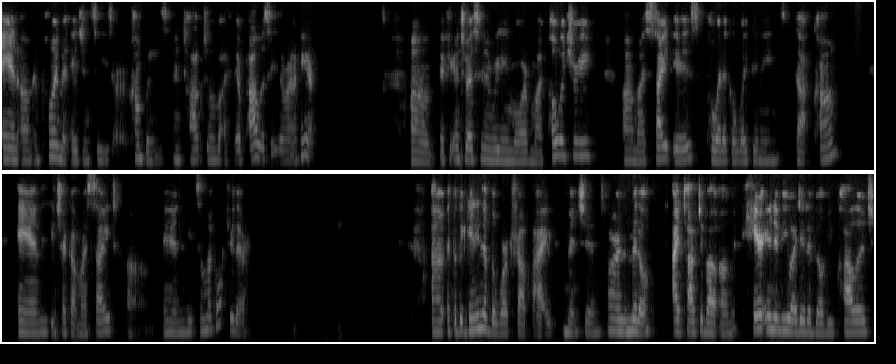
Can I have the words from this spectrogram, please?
and um, employment agencies or companies and talk to them about their policies around hair. Um, if you're interested in reading more of my poetry, uh, my site is poeticawakenings.com, and you can check out my site um, and read some of my poetry there. Uh, at the beginning of the workshop, I mentioned, or in the middle, I talked about um, hair interview I did at Bellevue College,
